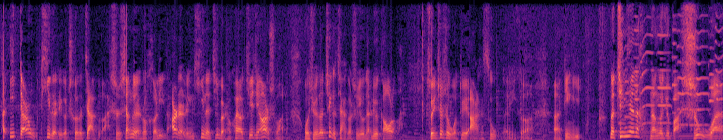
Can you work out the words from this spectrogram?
它 1.5T 的这个车的价格啊是相对来说合理的，2.0T 呢基本上快要接近二十万了，我觉得这个价格是有点略高了啊。所以这是我对 RX 五的一个呃定义。那今天呢，南哥就把十五万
